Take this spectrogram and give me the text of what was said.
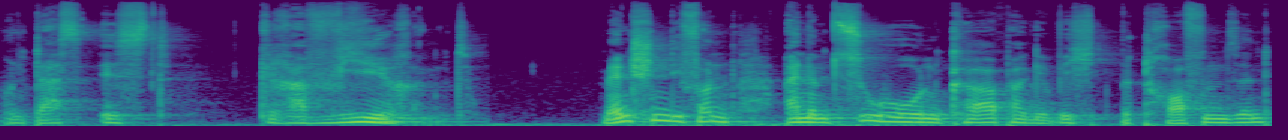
Und das ist gravierend. Menschen, die von einem zu hohen Körpergewicht betroffen sind,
